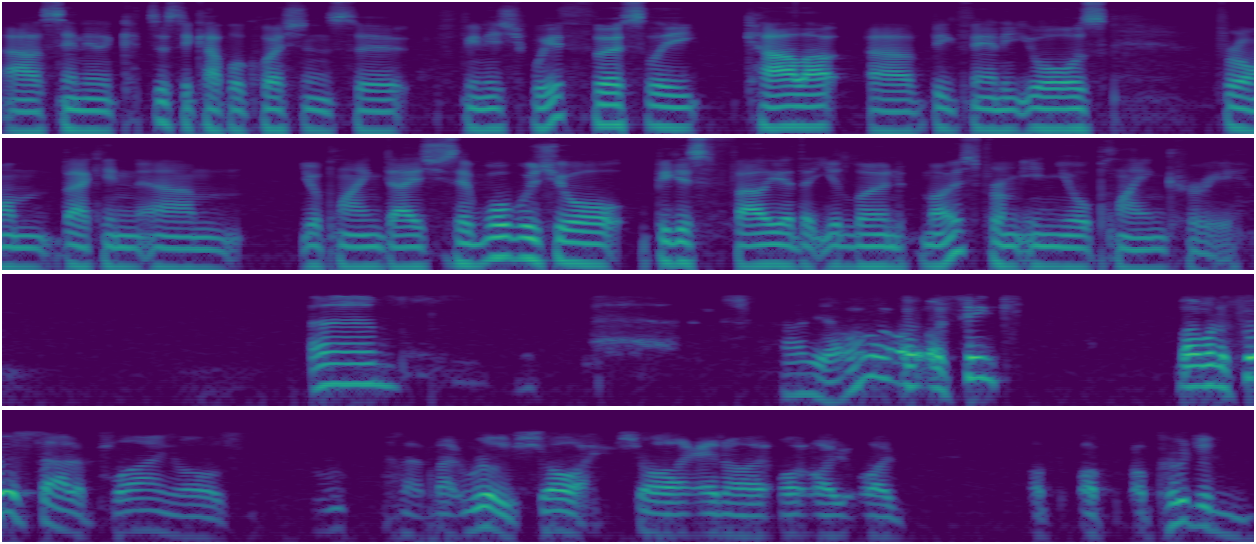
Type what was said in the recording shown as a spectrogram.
uh, send in a, just a couple of questions to finish with. Firstly, Carla, uh, big fan of yours from back in um, your playing days. She said, "What was your biggest failure that you learned most from in your playing career?" Um, yeah, I, I think. But when I first started playing, I was mate, really shy, shy, and I, I, I, I, I didn't,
